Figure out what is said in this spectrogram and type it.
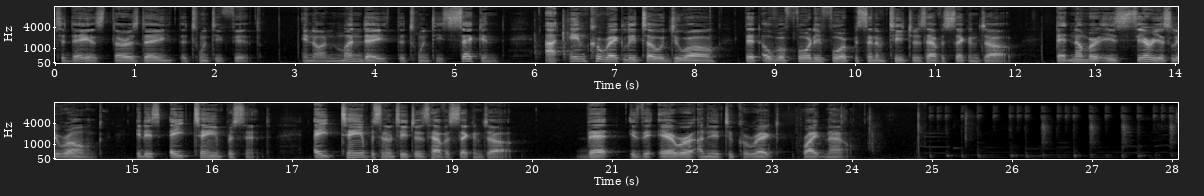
Today is Thursday, the 25th, and on Monday, the 22nd, I incorrectly told you all that over 44% of teachers have a second job. That number is seriously wrong. It is 18%. 18% of teachers have a second job. That is the error I need to correct right now.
